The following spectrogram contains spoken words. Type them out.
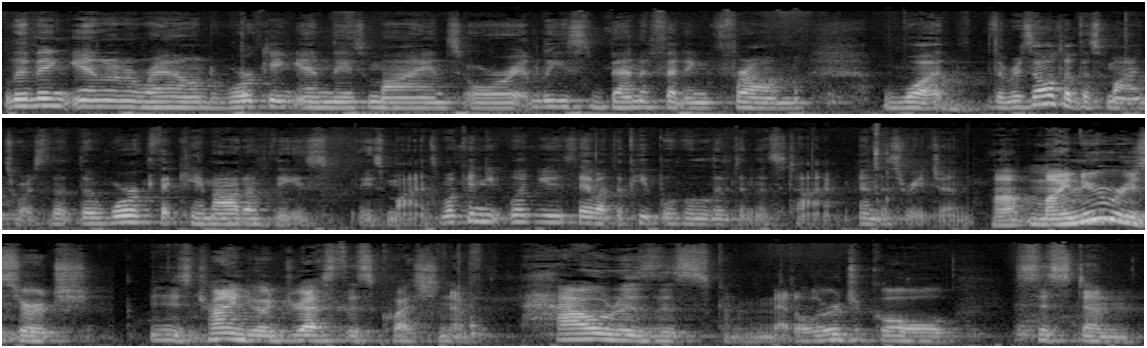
living in and around, working in these mines, or at least benefiting from what the result of this mines was, the, the work that came out of these these mines? What can you what can you say about the people who lived in this time in this region? Uh, my new research is trying to address this question of how does this kind of metallurgical system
